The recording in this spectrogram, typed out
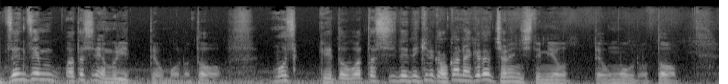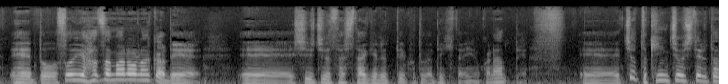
全然私には無理って思うのともし、えーと、私でできるか分かんないけどチャレンジしてみようって思うのと,、えー、とそういう狭間の中で、えー、集中させてあげるっていうことができたらいいのかなって、えー、ちょっと緊張してる戦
